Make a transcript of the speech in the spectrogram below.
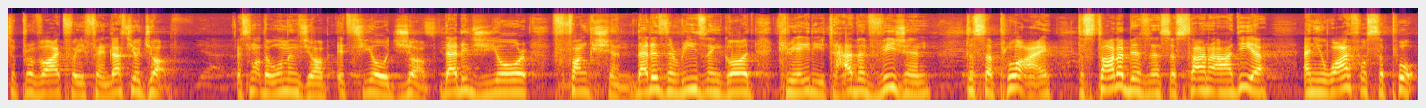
to provide for your family. That's your job. It's not the woman's job, it's your job. That is your function. That is the reason God created you to have a vision, to supply, to start a business, to start an idea, and your wife will support.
